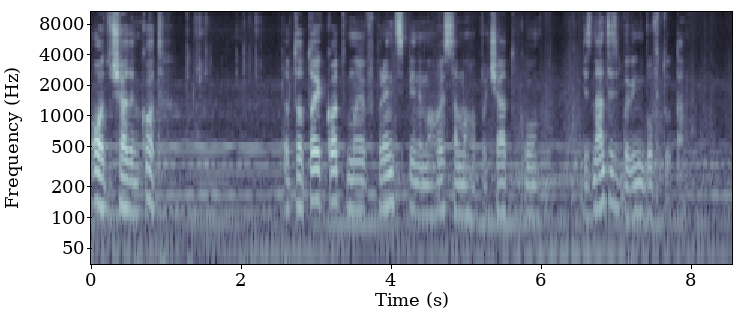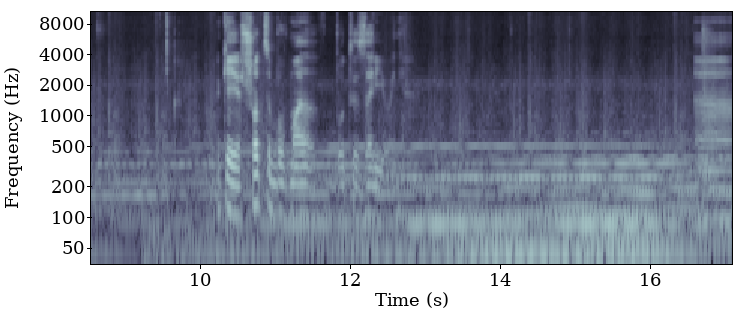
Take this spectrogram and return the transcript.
О, тут ще один код. Тобто той код ми, в принципі, не могли з самого початку дізнатись, бо він був тут. Окей, що це був мав бути за рівень? А,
